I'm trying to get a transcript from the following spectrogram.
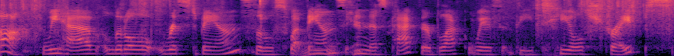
Ah, we have little wristbands, little sweatbands cute. in this pack. They're black with the teal stripes.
